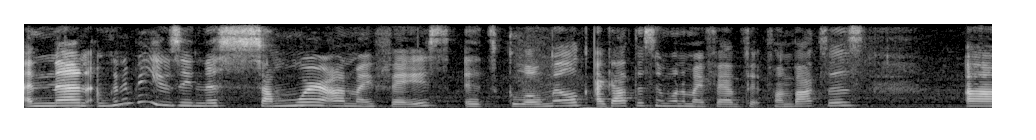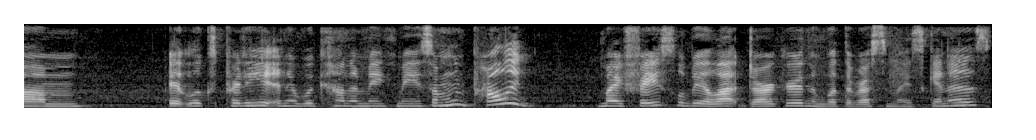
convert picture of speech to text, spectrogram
And then I'm going to be using this somewhere on my face. It's Glow Milk. I got this in one of my FabFitFun boxes. Um, it looks pretty and it would kind of make me, so I'm going to probably, my face will be a lot darker than what the rest of my skin is.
